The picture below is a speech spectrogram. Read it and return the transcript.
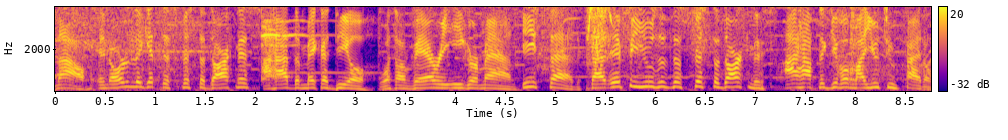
Now, in order to get this Fist of Darkness, I had to make a deal with a very eager man. He said that if he uses this Fist of Darkness, I have to give him my YouTube title.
